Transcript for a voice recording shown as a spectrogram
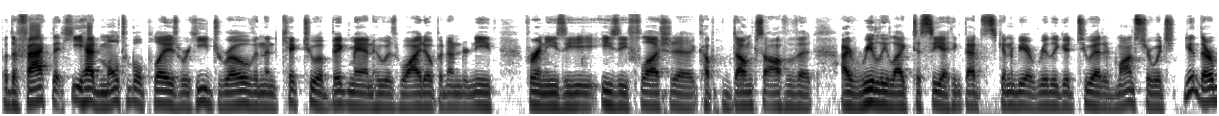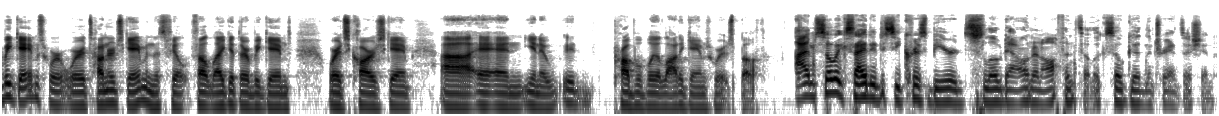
But the fact that he had multiple plays where he drove and then kicked to a big man who was wide open underneath for an easy easy flush, a couple dunks off of it, I really like to see. I think that's going to be a really good two-headed monster. Which you know, there will be games where, where it's Hunter's game, and this felt felt like it. There will be games where it's Carr's game, uh, and, and, you know, it, probably a lot of games where it's both. I'm so excited to see Chris Beard slow down an offense that looks so good in the transition.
